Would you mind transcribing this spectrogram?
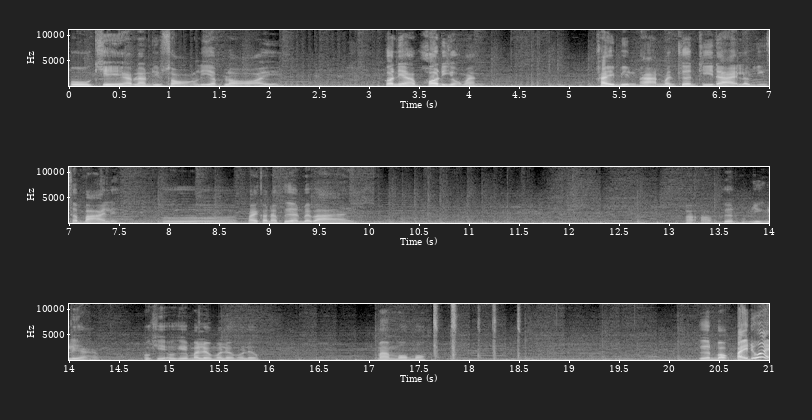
โอเคครับลำที่สองเรียบร้อย ก็เนี่ยครับข้อดีของมัน ใครบินผ่านมันเคลื่อนที่ได้แล้วยิงสบายเลยเออไปก่อนนะเพื่อน บ๊ายบายอ่าเพื่อนผมยิงเรียกครับ โอเค โอเค มาเร็ว มาเร็ว มาเร็ว มาโมโม พื่อนบอกไปด้วย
